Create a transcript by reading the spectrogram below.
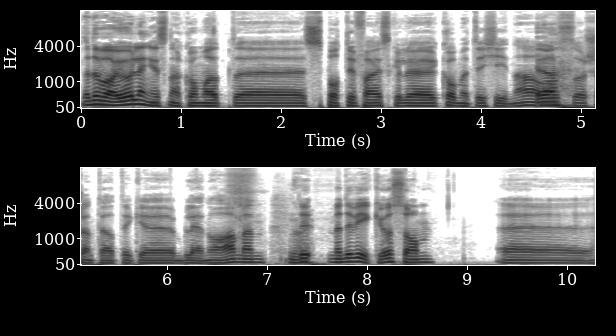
Men det var jo lenge snakk om at uh, Spotify skulle komme til Kina, og Ja. så skjønte jeg at det ikke ble noe av. Men det, men det virker jo som uh,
